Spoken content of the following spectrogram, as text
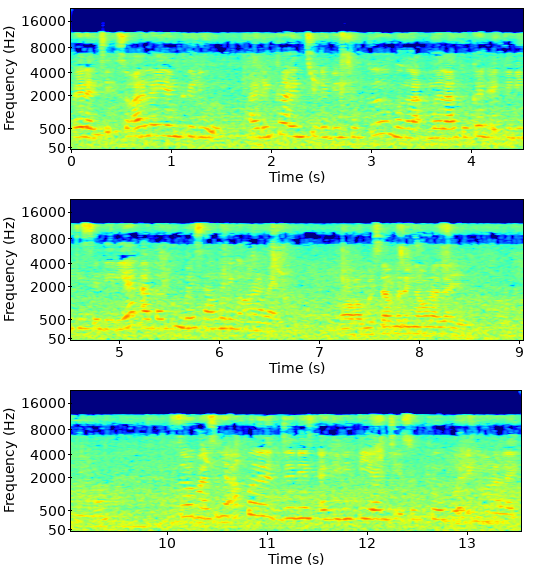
Baiklah Cik, soalan yang kedua. Adakah Encik lebih suka melakukan aktiviti sendirian ataupun bersama dengan orang lain? Oh bersama dengan orang lain So maksudnya apa jenis aktiviti yang Cik suka buat dengan orang lain?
